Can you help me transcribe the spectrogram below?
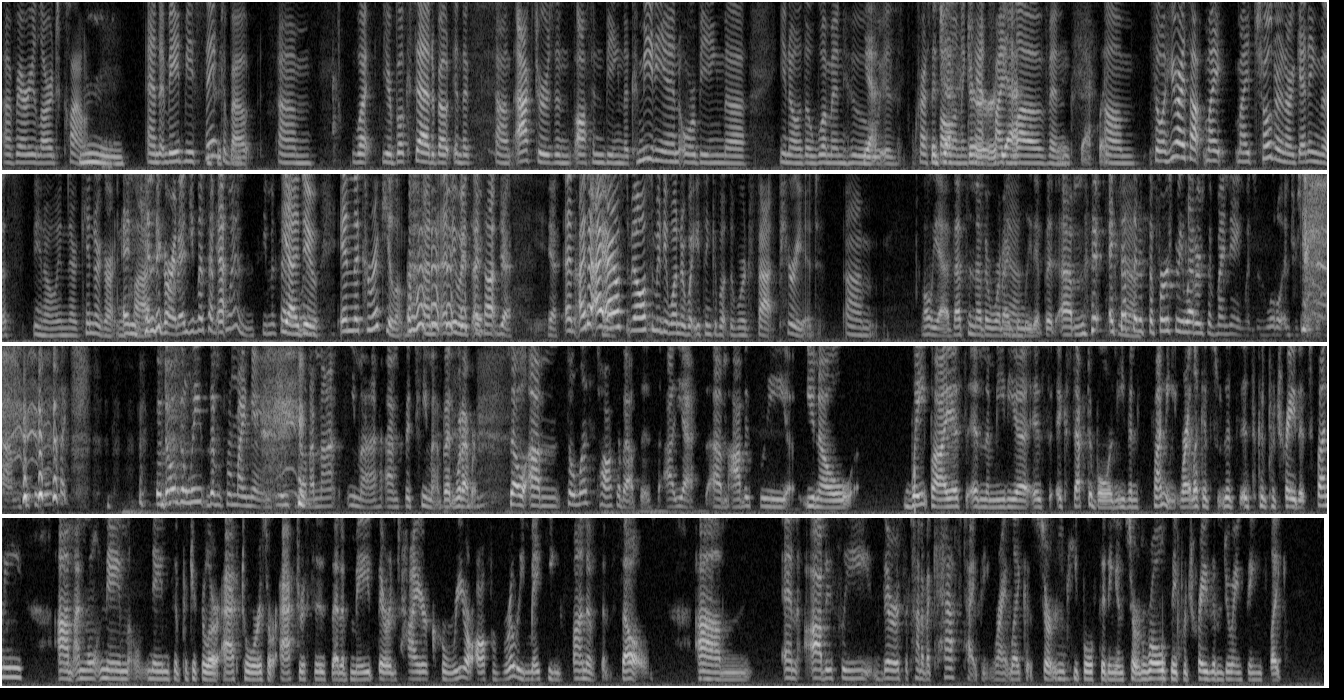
a very large clown, mm. and it made me think about um, what your book said about in the um, actors and often being the comedian or being the you know the woman who yes. is crestfallen and can't find yes. love and exactly. um, so here I thought my my children are getting this you know in their kindergarten in class. kindergarten you must have yeah. twins you must have yeah twins. I do in the curriculum and anyways I thought yeah yeah and I, I, I also also made you wonder what you think about the word fat period um, oh yeah, that's another word yeah. I deleted, but um, except yeah. that it's the first three letters of my name, which is a little interesting. Um, like, so don't delete them from my name, please don't. I'm not Ima, I'm Fatima, but whatever. So um, so let's talk about this. Uh, yes, um, obviously, you know, weight bias in the media is acceptable and even funny, right? Like it's it's it's portrayed as funny. Um, I won't name names of particular actors or actresses that have made their entire career off of really making fun of themselves. Um, and obviously, there's a kind of a cast typing, right? Like certain people fitting in certain roles, they portray them doing things like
